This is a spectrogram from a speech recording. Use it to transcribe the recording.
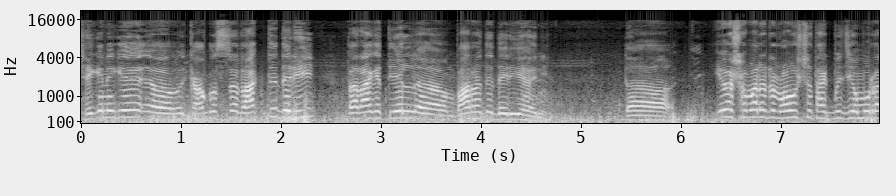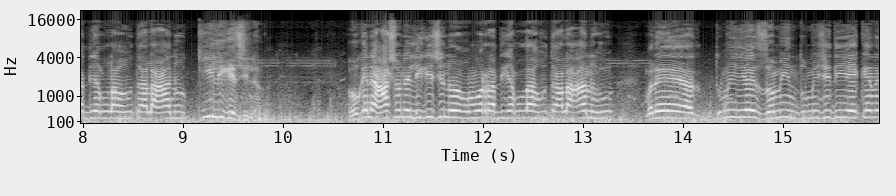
সেখানে গিয়ে ওই কাগজটা রাখতে দেরি, তার আগে তেল বার হতে দেরি হয়নি। তা এবার সবার একটা রহস্য থাকবে যে ওমর রাদি আল্লাহ তালা আনহু কী লিখেছিল? ওখানে আসলে লিখেছিল ওমর রাদি আল্লাহ তালা আনহু বলে তুমি যে জমিন, তুমি যদি এখানে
